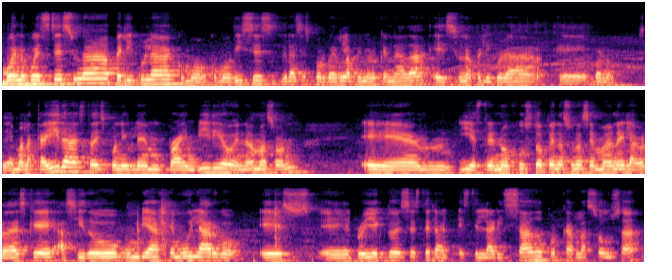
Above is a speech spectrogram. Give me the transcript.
Bueno, pues es una película, como, como dices, gracias por verla primero que nada, es una película que, bueno, se llama La Caída, está disponible en Prime Video, en Amazon, eh, y estrenó justo apenas una semana y la verdad es que ha sido un viaje muy largo. Es, eh, el proyecto es estelarizado por Carla Souza,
